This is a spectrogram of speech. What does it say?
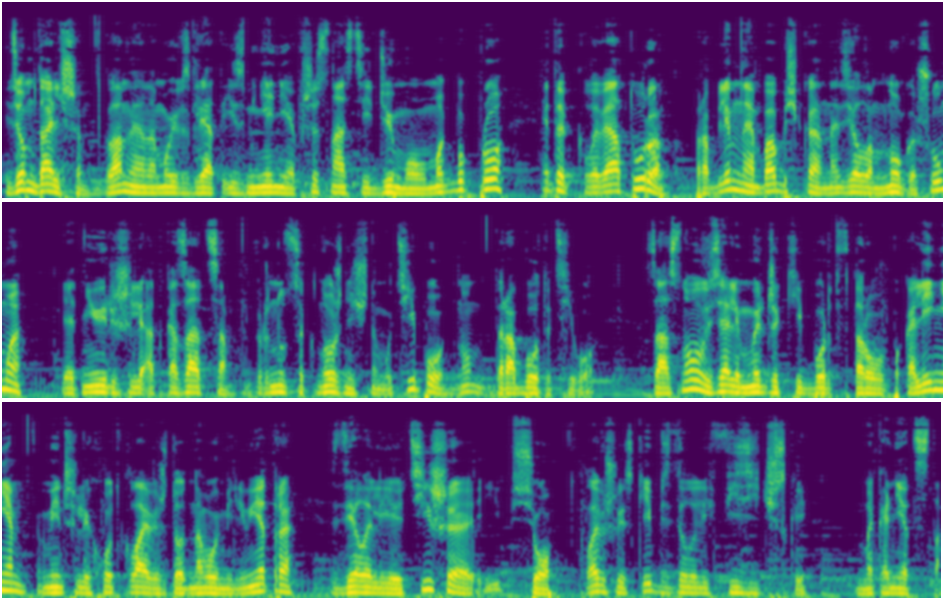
Идем дальше. Главное, на мой взгляд, изменение в 16-дюймовом MacBook Pro – это клавиатура. Проблемная бабочка наделала много шума, и от нее решили отказаться, вернуться к ножничному типу, но доработать его. За основу взяли Magic Keyboard второго поколения, уменьшили ход клавиш до 1 мм, сделали ее тише и все. Клавишу Escape сделали физической. Наконец-то.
